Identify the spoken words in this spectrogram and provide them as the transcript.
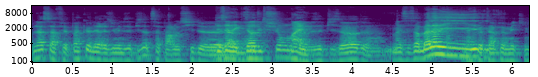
que là, ça fait pas que les résumés des épisodes, ça parle aussi de Des la anecdotes. production Ouais. des épisodes, Ouais, c'est ça. Bah là, un il- côté un peu making.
